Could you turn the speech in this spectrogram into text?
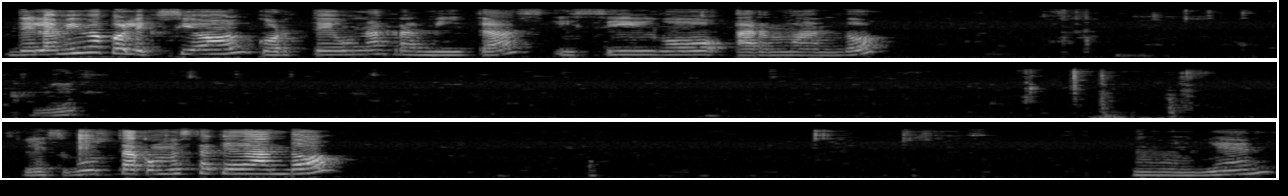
De la misma colección corté unas ramitas y sigo armando. A ver. ¿Les gusta cómo está quedando? Muy bien.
